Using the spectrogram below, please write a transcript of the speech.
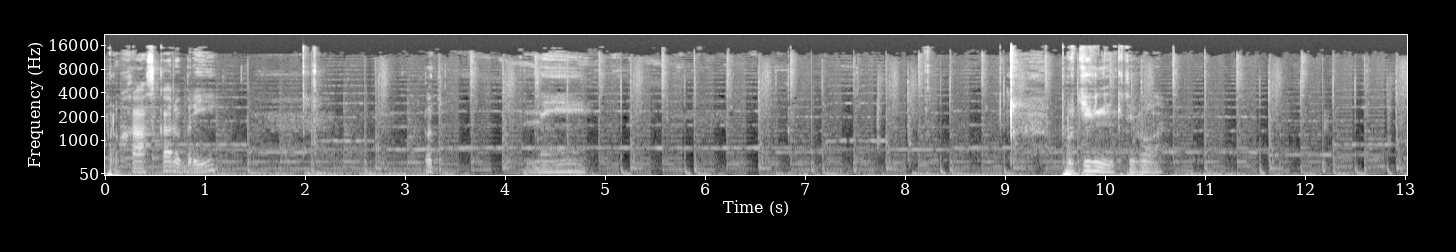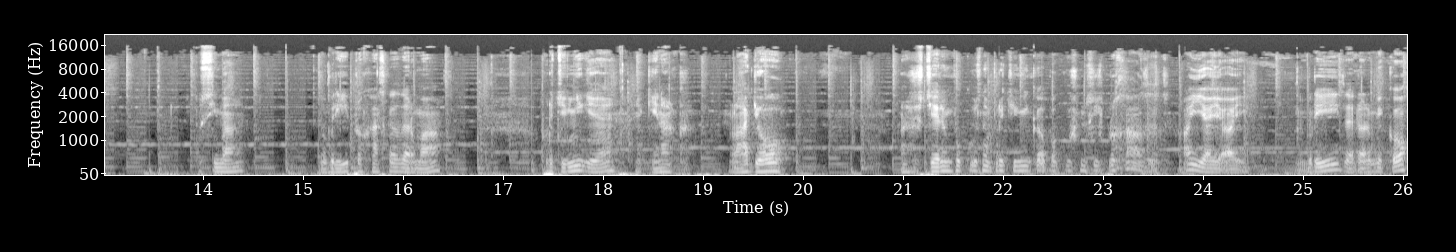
Procházka, dobrý. Protivník, ty vole. Zkusíme. Dobrý, procházka zdarma. Protivník je, jak jinak. Láďo. Máš ještě jeden pokus na protivníka a pak už musíš procházet. Aj, aj, aj. Dobrý, to je darmiko.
